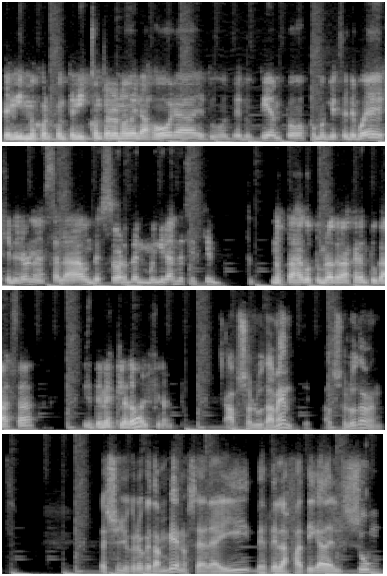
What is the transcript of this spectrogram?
Tenéis mejor tenéis control o no de las horas, de, de tus tiempos, como que se te puede generar una ensalada, un desorden muy grande si es que no estás acostumbrado a trabajar en tu casa y se te mezcla todo al final. Absolutamente, absolutamente. Eso yo creo que también, o sea, de ahí, desde la fatiga del Zoom,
